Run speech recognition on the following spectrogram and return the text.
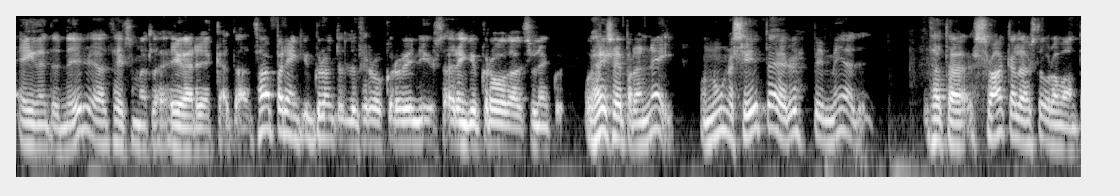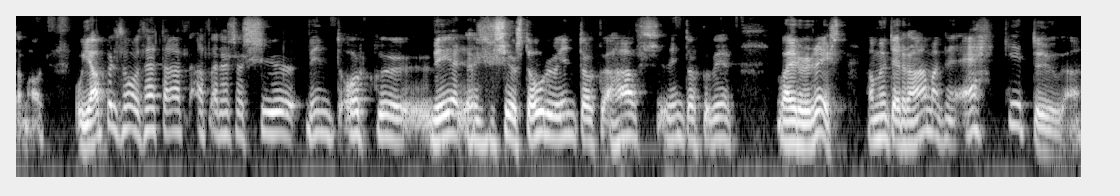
eigendunir eða þeir sem alltaf eiga að reyka þetta það er bara engin grundölu fyrir okkur að vinni það er engin gróða þessu lengur og þeir segja bara nei og núna sita er uppi með þetta svakalega stóra vandamál. Og jápil þó að þetta all, allar þessar sjö vindorku þessi sjö stóru vindorku hafs vindorku væru reist þá myndi rafmagnir ekki duga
